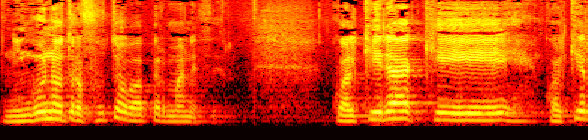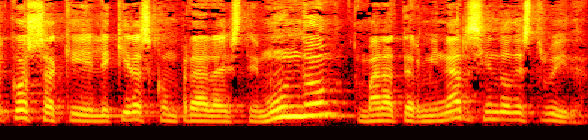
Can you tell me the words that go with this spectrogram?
Ningún otro fruto va a permanecer. Cualquiera que, cualquier cosa que le quieras comprar a este mundo van a terminar siendo destruida.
